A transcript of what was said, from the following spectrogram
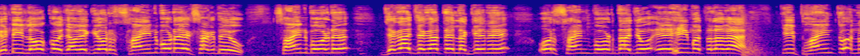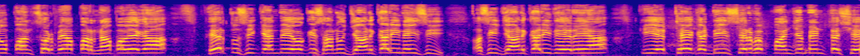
ਗੱਡੀ ਲੋਕ ਹੋ ਜਾਵੇਗੀ ਔਰ ਸਾਈਨ ਬੋਰਡ ਦੇਖ ਸਕਦੇ ਹੋ। ਸਾਈਨ ਬੋਰਡ ਜਗ੍ਹਾ ਜਗ੍ਹਾ ਤੇ ਲੱਗੇ ਨੇ ਔਰ ਸਾਈਨ ਬੋਰਡ ਦਾ ਜੋ ਇਹੀ ਮਤਲਬ ਹੈ ਕਿ ਫਾਈਨ ਤੁਹਾਨੂੰ 500 ਰੁਪਇਆ ਭਰਨਾ ਪਵੇਗਾ। ਫਿਰ ਤੁਸੀਂ ਕਹਿੰਦੇ ਹੋ ਕਿ ਸਾਨੂੰ ਜਾਣਕਾਰੀ ਨਹੀਂ ਸੀ। ਅਸੀਂ ਜਾਣਕਾਰੀ ਦੇ ਰਹੇ ਹਾਂ ਕਿ ਇੱਥੇ ਗੱਡੀ ਸਿਰਫ 5 ਮਿੰਟ 6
